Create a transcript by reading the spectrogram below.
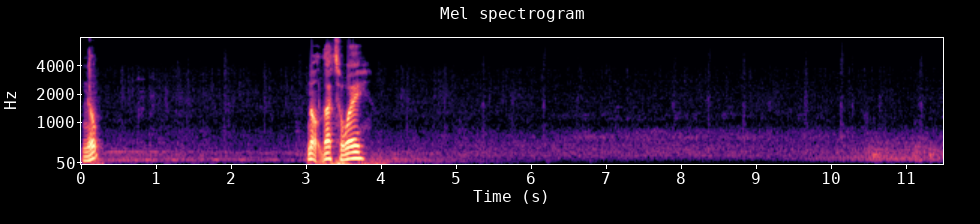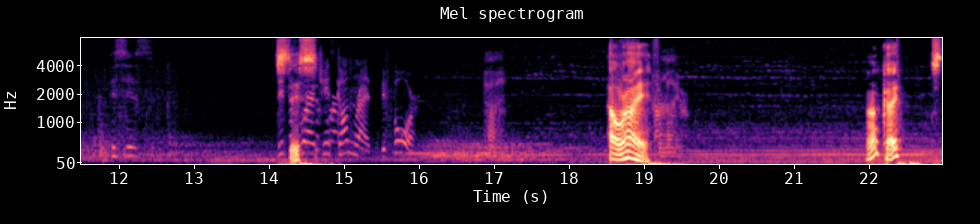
Nope. Not that away. This is. What's This, is where this? I chased Conrad before. Huh. Oh, right. Familiar. Okay. S-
